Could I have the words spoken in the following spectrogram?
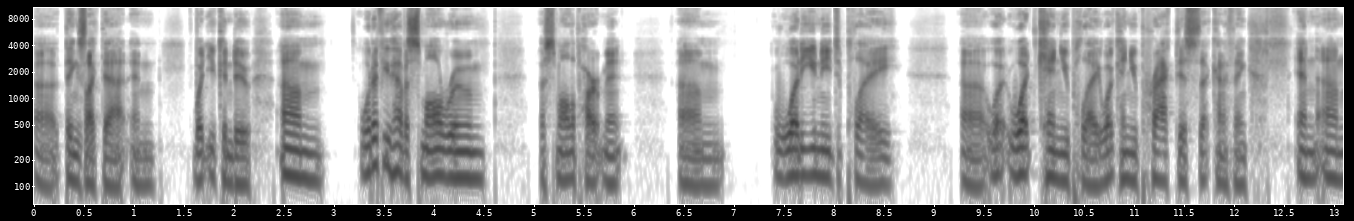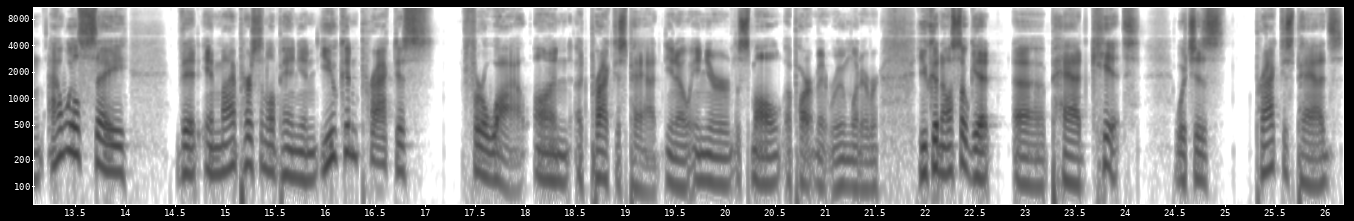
uh, things like that and what you can do. Um, what if you have a small room, a small apartment? Um, what do you need to play? Uh, what what can you play? What can you practice? That kind of thing. And um, I will say that, in my personal opinion, you can practice for a while on a practice pad, you know, in your small apartment room, whatever. You can also get a pad kit, which is practice pads,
